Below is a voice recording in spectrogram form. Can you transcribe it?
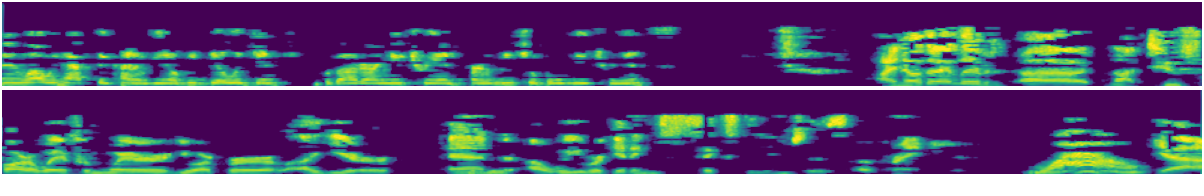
and why we have to kind of, you know, be diligent about our nutrient, our leachable nutrients. I know that I lived, uh, not too far away from where you are for a year and uh, we were getting 60 inches of rain here. Wow. Yeah,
